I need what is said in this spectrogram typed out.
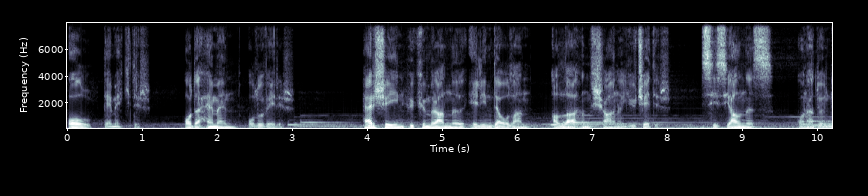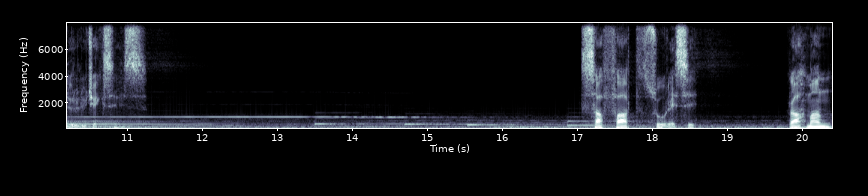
ol demektir. O da hemen olu verir. Her şeyin hükümranlığı elinde olan Allah'ın şanı yücedir. Siz yalnız ona döndürüleceksiniz. Saffat Suresi Rahman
